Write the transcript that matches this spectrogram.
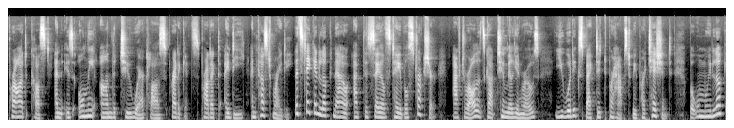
prod cust and is only on the two where clause predicates, product ID and customer ID. Let's take a look now at the sales table structure. After all, it's got 2 million rows. You would expect it perhaps to be partitioned, but when we look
